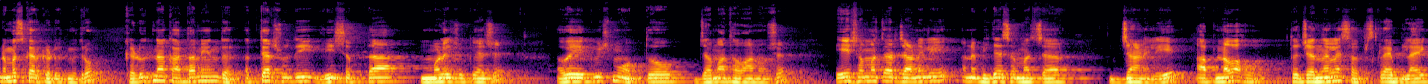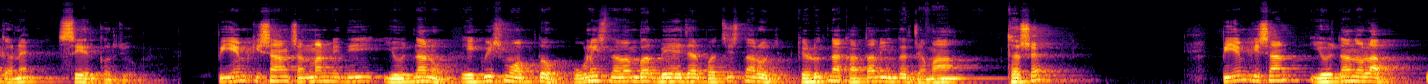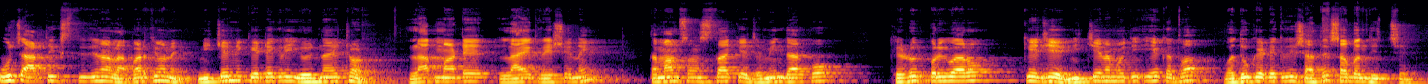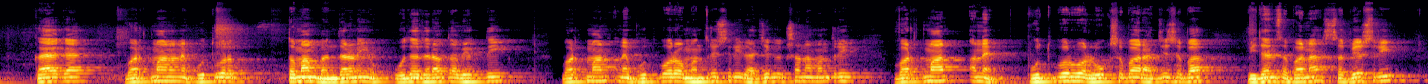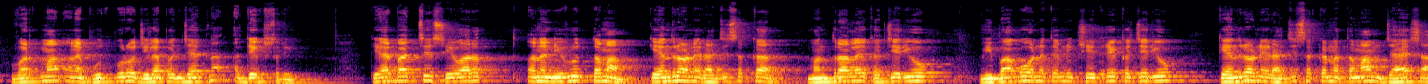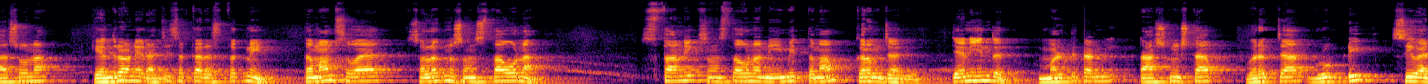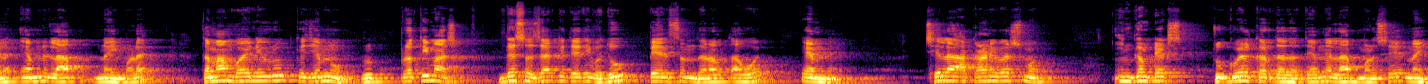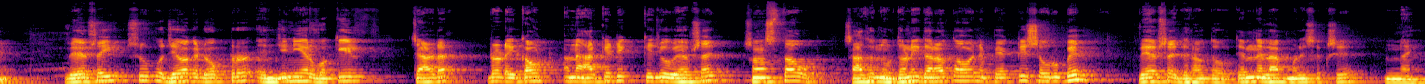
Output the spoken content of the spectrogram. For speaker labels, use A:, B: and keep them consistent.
A: નમસ્કાર ખેડૂત મિત્રો. ખેડૂતના ખાતાની અંદર અત્યાર સુધી વીસ હપ્તા મળી ચૂક્યા છે. હવે એકવીસમો હપ્તો જમા થવાનો છે. એ સમાચાર જાણી લઈએ અને બીજા સમાચાર જાણી લઈએ. આપ નવા હો તો ચેનલને સબસ્ક્રાઈબ લાઇક અને શેર કરજો. પીએમ કિસાન સન્માન નિધિ યોજનાનો એકવીસમો હપ્તો ઓગણીસ નવેમ્બર બે હજાર પચીસના રોજ ખેડૂતના ખાતાની અંદર જમા થશે. પીએમ કિસાન યોજનાનો લાભ ઉચ્ચ આર્થિક સ્થિતિના લાભાર્થીઓને નીચેની કેટેગરી યોજના હેઠળ લાભ માટે લાયક રહેશે નહીં. તમામ સંસ્થા કે જમીનધારકો ખેડૂત પરિવારો કે જે નીચેનામાંથી એક અથવા વધુ કેટેગરી સાથે સંબંધિત છે. કયા કયા વર્તમાન અને ભૂતપૂર્વ તમામ બંધારણીય હોદ્દા ધરાવતા વ્યક્તિ, વર્તમાન અને ભૂતપૂર્વ મંત્રી શ્રી રાજ્યકક્ષાના મંત્રી, વર્તમાન અને ભૂતપૂર્વ લોકસભા, રાજ્યસભા, વિધાનસભાના સભ્યશ્રી વર્તમાન અને ભૂતપૂર્વ જિલ્લા પંચાયતના અધ્યક્ષશ્રી. ત્યારબાદ છે સેવારત અને નિવૃત્ત તમામ કેન્દ્ર અને રાજ્ય સરકાર, મંત્રાલય, કચેરીઓ, વિભાગો અને તેમની ક્ષેત્રીય કચેરીઓ, કેન્દ્ર અને રાજ્ય સરકારના તમામ જાહેર સાહસોના, કેન્દ્ર અને રાજ્ય સરકાર હસ્તકની તમામ સ્વાયત્ત સંલગ્ન સંસ્થાઓના, સ્થાનિક સંસ્થાઓના નિયમિત તમામ કર્મચારીઓ. તેની અંદર મલ્ટી ટાસ્કિંગ સ્ટાફ વર્ગ ચાર ગ્રુપ ડી સિવાયના એમને લાભ નહીં મળે. તમામ વય નિવૃત્ત કે જેમનું પ્રતિમાસ દસ હજાર કે તેથી વધુ પેન્શન ધરાવતા હોય એમને. છેલ્લા આકારણી વર્ષમાં ઇન્કમ ટેક્સ ચૂકવેલ કરદાતા તેમને લાભ મળશે નહીં. વ્યવસાયી શુલ્કો જેવા કે ડૉક્ટર એન્જિનિયર વકીલ ચાર્ટર્ડ એકાઉન્ટ અને આર્કિટેક્ટ કે જો વ્યવસાય સંસ્થાઓ સાથે નોંધણી ધરાવતા હોય અને પ્રેક્ટિસ સ્વરૂપે વ્યવસાય ધરાવતા હોય, તેમને લાભ મળી શકશે નહીં.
